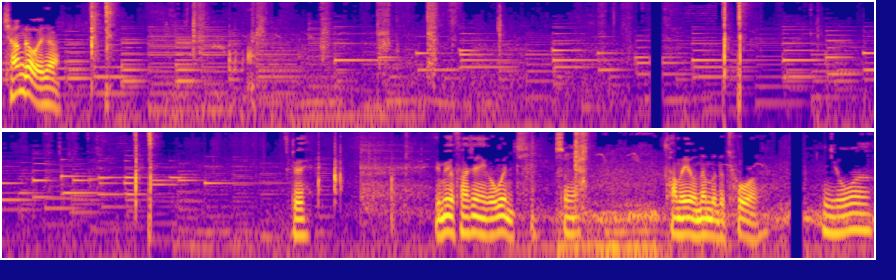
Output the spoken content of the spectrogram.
枪给我一下。对，有没有发现一个问题？什么？它没有那么的错。牛啊！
